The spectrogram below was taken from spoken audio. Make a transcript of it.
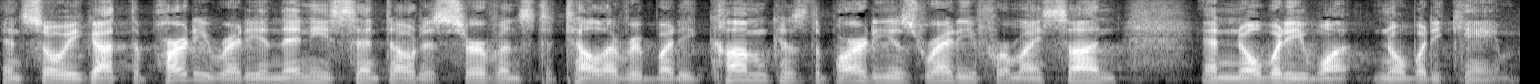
And so he got the party ready, and then he sent out his servants to tell everybody, Come, because the party is ready for my son. And nobody, nobody came.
